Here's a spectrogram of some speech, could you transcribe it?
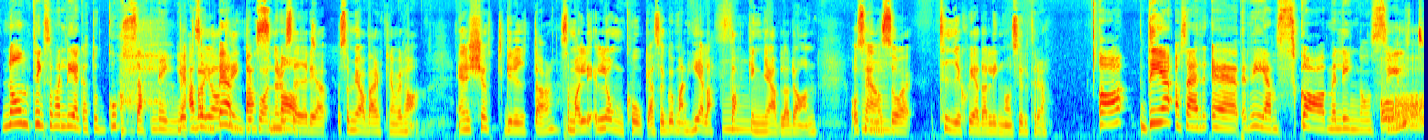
Någonting som har legat och gossat länge. Vet alltså vad jag tänker på när du mat. säger det som jag verkligen vill ha? En köttgryta som har långkok, alltså gumman hela Mm. fucking jävla dagen. Och sen så tio skedar lingonsylt till det. Ja, det och så här, eh, ren skav med lingonsylt.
